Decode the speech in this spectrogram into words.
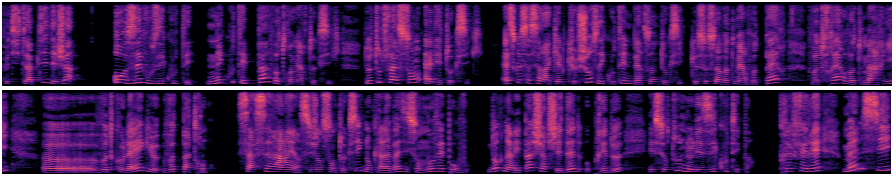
petit à petit déjà, osez vous écouter. N'écoutez pas votre mère toxique. De toute façon, elle est toxique. Est-ce que ça sert à quelque chose d'écouter une personne toxique? Que ce soit votre mère, votre père, votre frère, votre mari, euh, votre collègue, votre patron ça sert à rien. Ces gens sont toxiques, donc à la base, ils sont mauvais pour vous. Donc n'allez pas chercher d'aide auprès d'eux et surtout ne les écoutez pas. Préférez, même si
